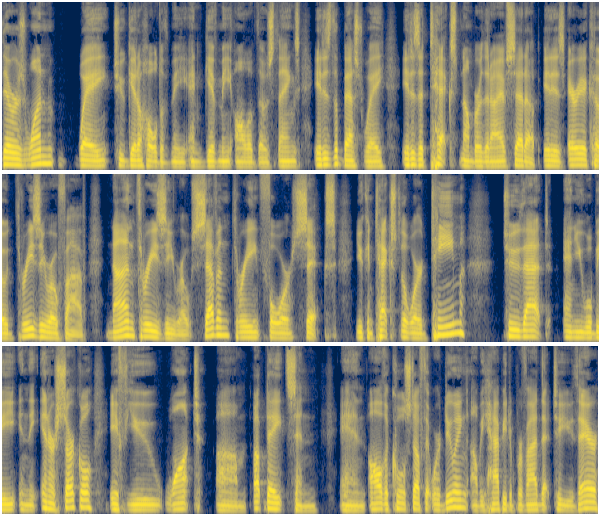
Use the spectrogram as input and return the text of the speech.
there is one way to get a hold of me and give me all of those things. It is the best way. It is a text number that I have set up. It is area code 305 930 7346. You can text the word team to that and you will be in the inner circle. If you want um, updates and and all the cool stuff that we're doing. I'll be happy to provide that to you there.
